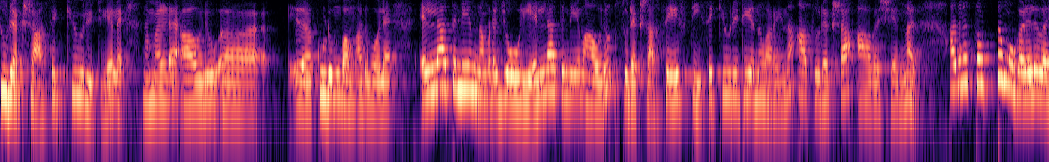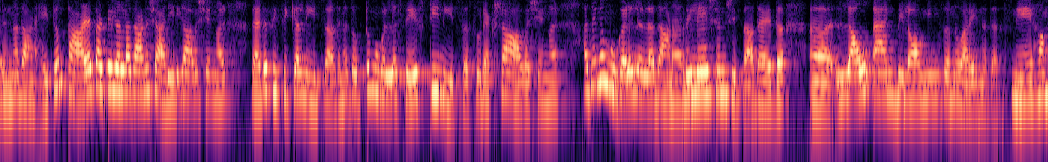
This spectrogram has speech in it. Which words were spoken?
സുരക്ഷ സെക്യൂരിറ്റി അല്ലേ? നമ്മളുടെ ആ ഒരു കുടുംബം അതുപോലെ എല്ലാത്തിന്റെയും നമ്മുടെ ജോലി എല്ലാത്തിന്റെയും ആ ഒരു സുരക്ഷ സേഫ്റ്റി സെക്യൂരിറ്റി എന്ന് പറയുന്ന ആ സുരക്ഷ ആവശ്യങ്ങൾ. അതിന് തൊട്ട് മുകളിൽ വരുന്നതാണ് ഏറ്റവും താഴെ തട്ടിലുള്ളതാണ് ശാരീരിക ആവശ്യങ്ങൾ അതായത് ഫിസിക്കൽ നീഡ്സ് അതിന് തൊട്ട് മുകളിൽ സേഫ്റ്റി നീഡ്സ് സുരക്ഷാ ആവശ്യങ്ങൾ. അതിന് മുകളിലുള്ളതാണ് റിലേഷൻഷിപ്പ് അതായത് ലവ് ആൻഡ് ബിലോങ്ങിങ്സ് എന്ന് പറയുന്നത്. സ്നേഹം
